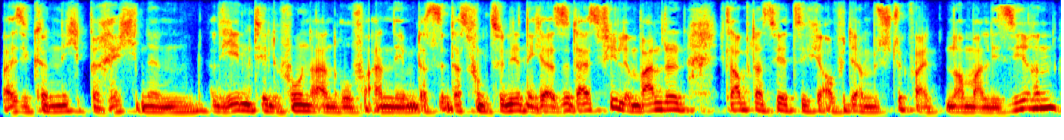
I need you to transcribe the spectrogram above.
weil sie können nicht berechnen, jeden Telefonanruf annehmen. Das, das funktioniert nicht. Also da ist viel im Wandel. Ich glaube, das wird sich auch wieder ein Stück weit normalisieren,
